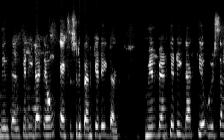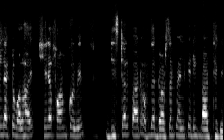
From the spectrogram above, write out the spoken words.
মেইন প্যানকেটিক ডাক্ট এবং accessory pancreatic duct main pancreatic ডাক্টকে উইটসাং ডাক্ট বলা হয়, সেটা ফর্ম করবে distal part of the dorsal pancreatic bud থেকে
